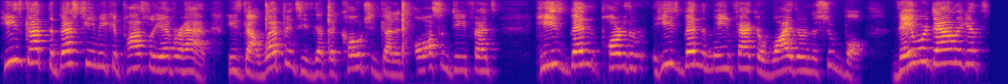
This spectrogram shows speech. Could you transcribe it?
He's got the best team he could possibly ever have. He's got weapons. He's got the coach. He's got an awesome defense. He's been part of the. He's been the main factor why they're in the Super Bowl. They were down against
